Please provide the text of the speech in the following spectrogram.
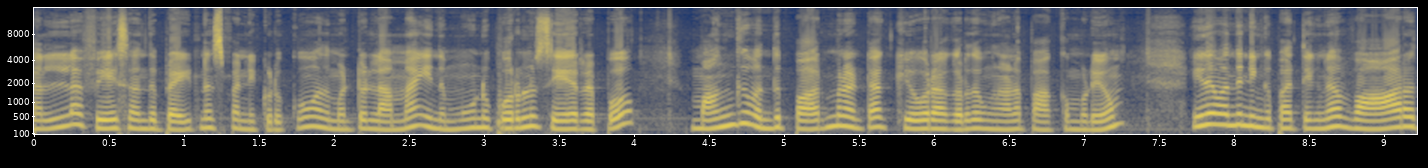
நல்லா ஃபேஸ் வந்து பிரைட்னஸ் பண்ணி கொடுக்கும். அது மட்டும் இல்லாமல் இந்த மூணு பொருளும் சேர்றப்போ மங்கு வந்து பர்மனெண்ட்டாக க்யூர் ஆகிறது உங்களால் பார்க்க முடியும். இதை வந்து நீங்கள் பார்த்தீங்கன்னா வார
